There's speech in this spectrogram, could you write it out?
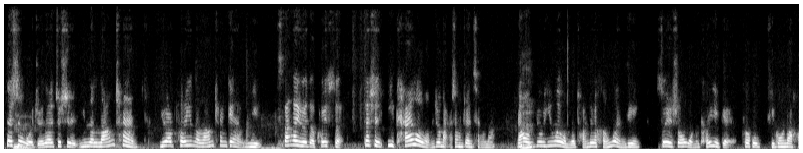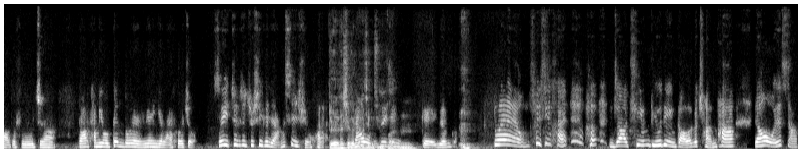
但是我觉得就是 in the long term，you are playing the long term game。你三个月的亏损，但是一开了我们就马上赚钱了嘛。然后又因为我们的团队很稳定，所以说我们可以给客户提供到好的服务质量，然后他们有更多的人愿意来喝酒，所以这个就是一个良性循环。对，它是个良性循环。然后我们最近给员工。对我们最近还，你知道 team building 搞了个船趴，然后我就想，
